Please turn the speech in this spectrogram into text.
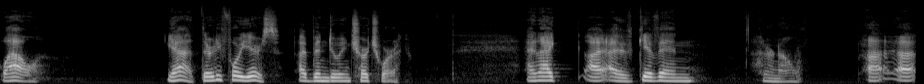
Wow. Yeah, 34 years I've been doing church work. And I, I, have given, I don't know, uh, uh,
